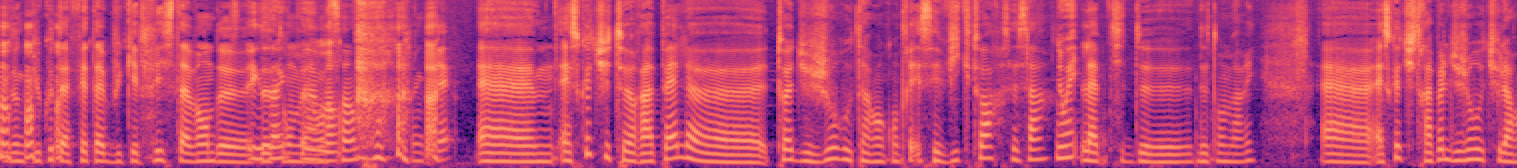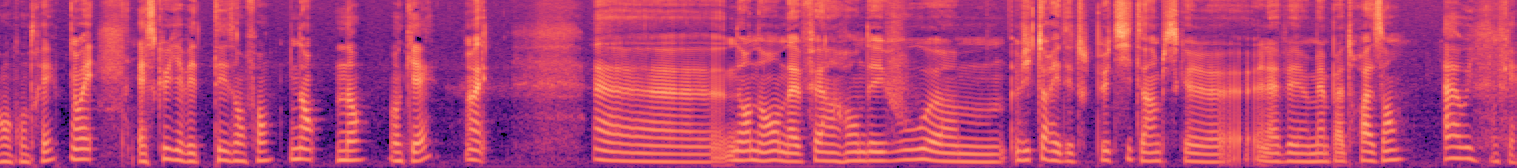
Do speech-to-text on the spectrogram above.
Donc du coup, tu as fait ta bucket list avant de, de tomber enceinte. Euh, est-ce que tu te rappelles, euh, toi, du jour où tu as rencontré, c'est Victoire, c'est ça? Oui. La petite de, ton mari. Euh, est-ce que tu te rappelles du jour où tu l'as rencontré? Oui. Est-ce qu'il y avait tes enfants? Non. Non, ok. Oui. non, non, on a fait un rendez-vous. Victoire était toute petite, hein, parce qu'elle avait même pas trois ans. Ah oui, ok.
